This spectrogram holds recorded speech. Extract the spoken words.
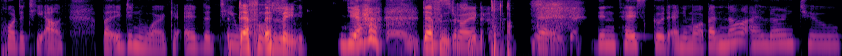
pour the tea out. But it didn't work. Uh, the tea Definitely. yeah, Definitely. Yeah, it didn't taste good anymore. But now I learned to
